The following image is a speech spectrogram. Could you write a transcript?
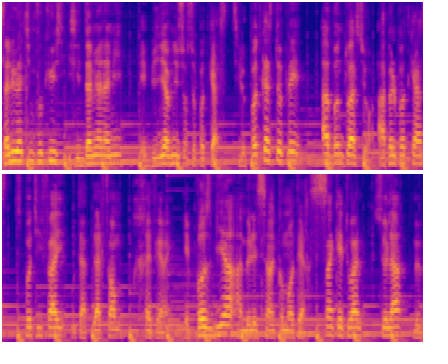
Salut la Team Focus, ici Damien Lamy et bienvenue sur ce podcast. Si le podcast te plaît, abonne-toi sur Apple Podcast, Spotify ou ta plateforme préférée. Et pose bien à me laisser un commentaire 5 étoiles, cela me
